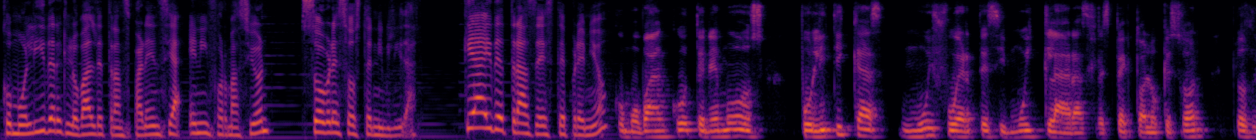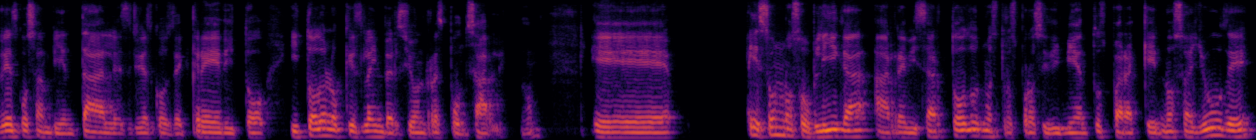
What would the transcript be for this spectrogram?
como líder global de transparencia en información sobre sostenibilidad. ¿Qué hay detrás de este premio? Como banco tenemos políticas muy fuertes y muy claras respecto a lo que son los riesgos ambientales, riesgos de crédito y todo lo que es la inversión responsable. Eh, eso nos obliga a revisar todos nuestros procedimientos para que nos ayude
